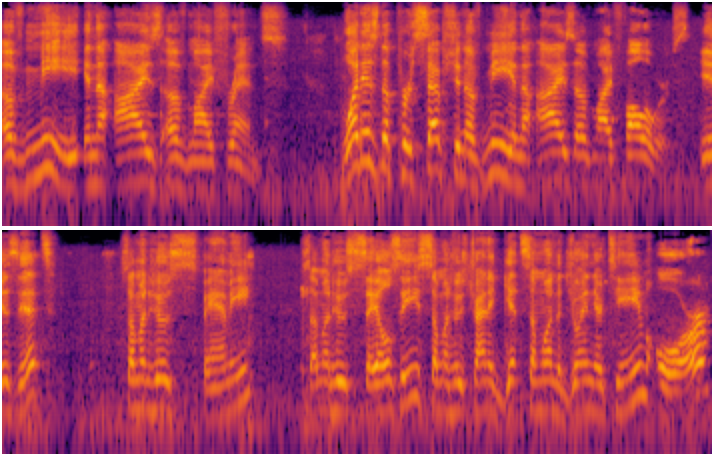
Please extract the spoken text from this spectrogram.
of me in the eyes of my friends? What is the perception of me in the eyes of my followers? Is it someone who's spammy, someone who's salesy, someone who's trying to get someone to join their team, or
